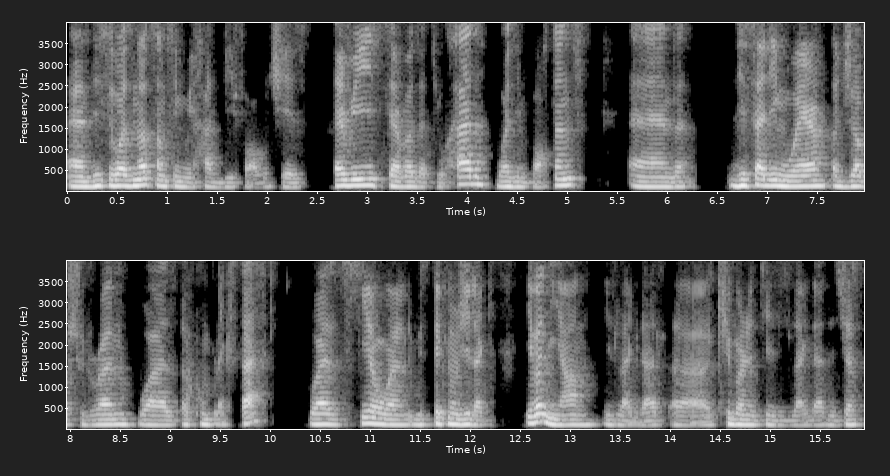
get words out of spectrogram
And this was not something we had before, which is every server that you had was important and deciding where a job should run was a complex task. Whereas here, when with technology like even Yarn is like that. Uh, Kubernetes is like that. It's just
